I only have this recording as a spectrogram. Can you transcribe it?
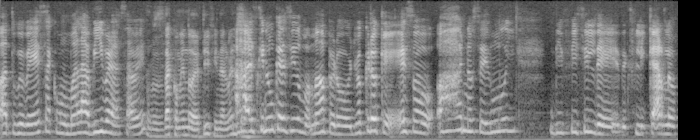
a tu bebé esa como mala vibra, ¿sabes? Pues está comiendo de ti finalmente. Ajá, es que nunca he sido mamá, pero yo creo que eso, ay, no sé, es muy difícil de, de explicarlo.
